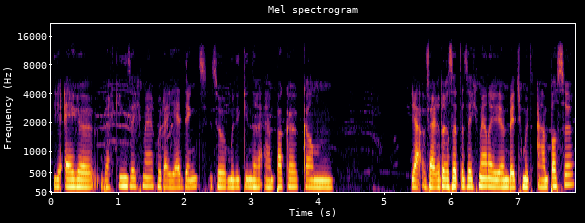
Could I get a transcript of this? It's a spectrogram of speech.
je eigen werking, zeg maar, hoe dat jij denkt, zo moet je kinderen aanpakken, kan ja, verder zetten, zeg maar, dat je een beetje moet aanpassen.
